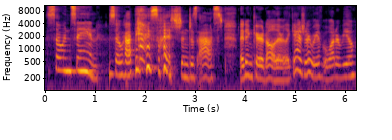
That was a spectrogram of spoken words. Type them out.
so insane. So happy I switched and just asked. I didn't care at all. They were like, yeah, sure, we have a water view.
